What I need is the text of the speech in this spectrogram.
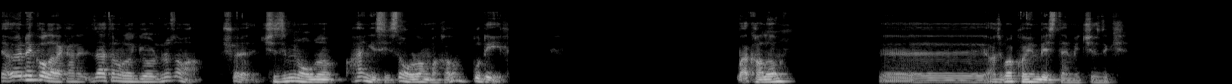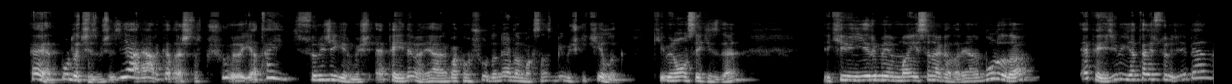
örnek olarak hani zaten orada gördünüz ama şöyle çizimin olduğu hangisiyse oradan bakalım. Bu değil. Bakalım. Ee, acaba Coinbase'den mi çizdik? Evet burada çizmişiz. Yani arkadaşlar şu yatay sürece girmiş. Epey değil mi? Yani bakın şurada nereden baksanız 1,5-2 yıllık 2018'den 2020 Mayıs'ına kadar. Yani burada da epeyce bir yatay sürece. Ben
